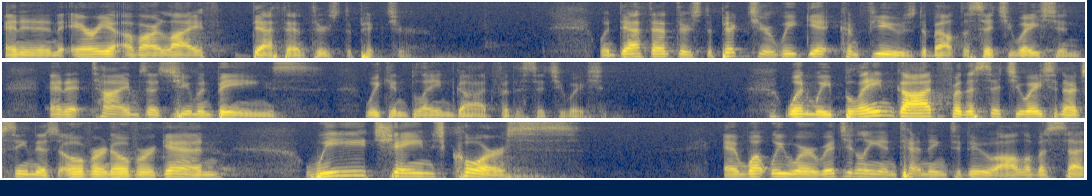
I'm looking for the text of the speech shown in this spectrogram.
and in an area of our life, death enters the picture. When death enters the picture, we get confused about the situation, and at times, as human beings, we can blame God for the situation. When we blame God for the situation, I've seen this over and over again, we change course, and what we were originally intending to do, all of a sudden,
